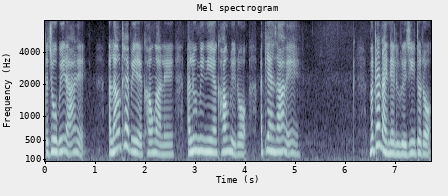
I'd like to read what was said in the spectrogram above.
တကြိုပေးတာတဲ့အလောင်းထက်ပေးတဲ့ခေါင်းကလည်းအလူမီနီယံခေါင်းတွေတော့အပြန်စားပဲမတက်နိုင်တဲ့လူတွေကြီးအတွက်တော့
